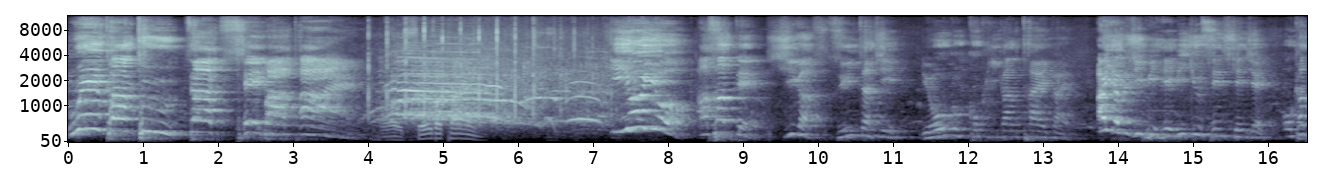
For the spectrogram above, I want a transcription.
Welcome to the Saber Time! セーバータイいよいよあさって4月1日両国国技館大会。IWGP ヘビー級選手権試合岡田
